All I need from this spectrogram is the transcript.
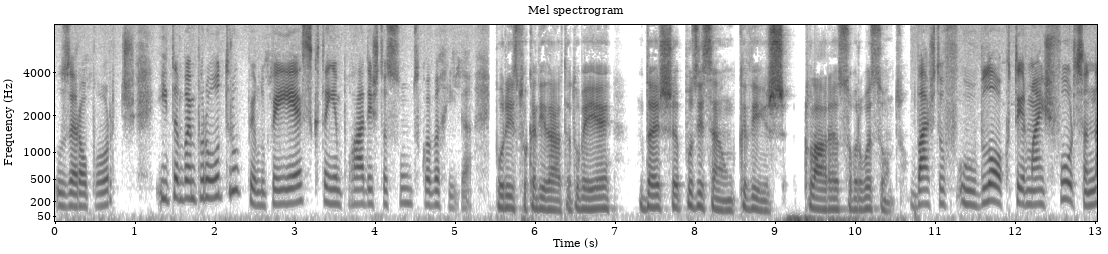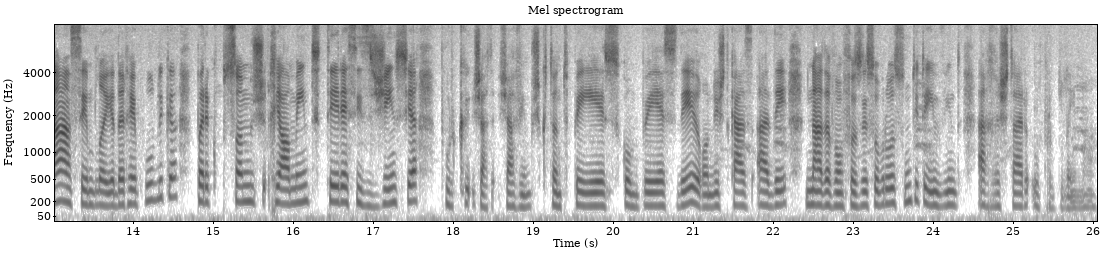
os aeroportos, e também, por outro, pelo PS, que tem empurrado este assunto com a barriga. Por isso, a candidata do BE deixa posição que diz clara sobre o assunto. Basta o Bloco ter mais força na Assembleia da República para que possamos realmente ter essa exigência, porque já, já vimos que tanto PS como PSD, ou neste caso AD, nada vão fazer sobre o assunto e têm vindo a arrastar o problema.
